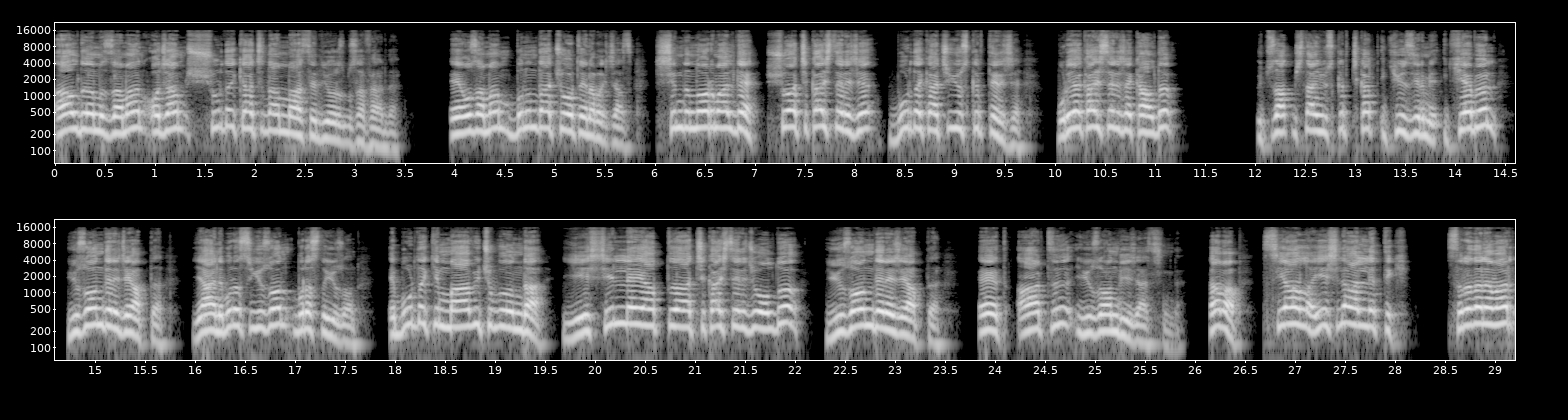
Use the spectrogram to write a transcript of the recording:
Aldığımız zaman hocam şuradaki açıdan bahsediyoruz bu seferde. E o zaman bunun da açı ortayına bakacağız. Şimdi normalde şu açı kaç derece? Buradaki açı 140 derece. Buraya kaç derece kaldı? 360'tan 140 çıkart 220. 2'ye böl 110 derece yaptı. Yani burası 110 burası da 110. E buradaki mavi çubuğunda yeşille yaptığı açı kaç derece oldu? 110 derece yaptı. Evet artı 110 diyeceğiz şimdi. Tamam siyahla yeşili hallettik. Sırada ne var?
